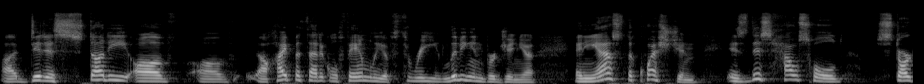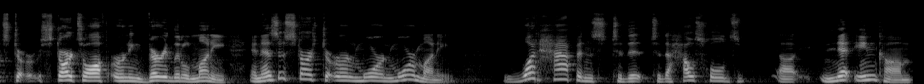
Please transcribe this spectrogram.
uh, did a study of, of a hypothetical family of three living in Virginia, and he asked the question, is this household starts to starts off earning very little money, and as it starts to earn more and more money, what happens to the to the household's uh, net income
